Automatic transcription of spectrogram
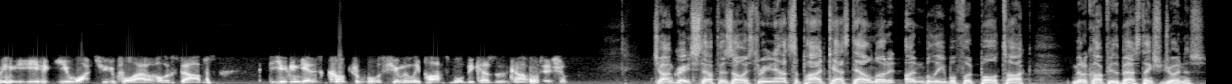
You, you watch, you pull out all the stops. You can get as comfortable as humanly possible because of the competition. John, great stuff as always. Three announce the podcast. Download it. Unbelievable football talk. Middlekauff, the best. Thanks for joining us.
